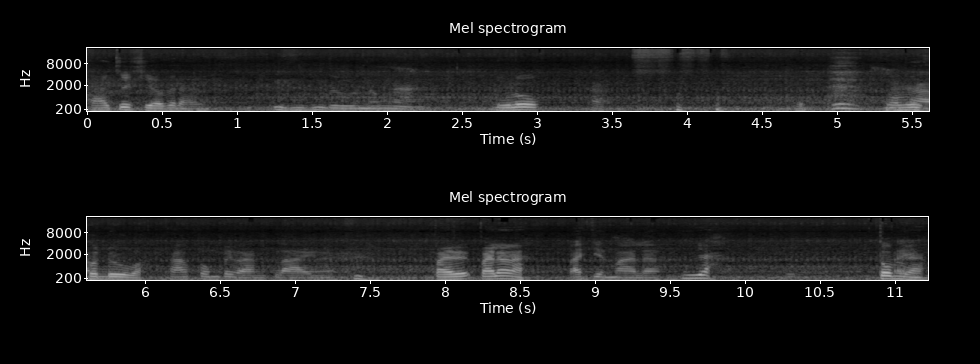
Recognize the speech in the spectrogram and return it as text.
หาเจ๊เขียวไปไหน ดูน้องงานดูโลกครับมันมีคนดูป่ะพาผมไปหวานปลายนะ ไปไปแล้วนะไปเจียนมาแล้วยะต้มยัง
